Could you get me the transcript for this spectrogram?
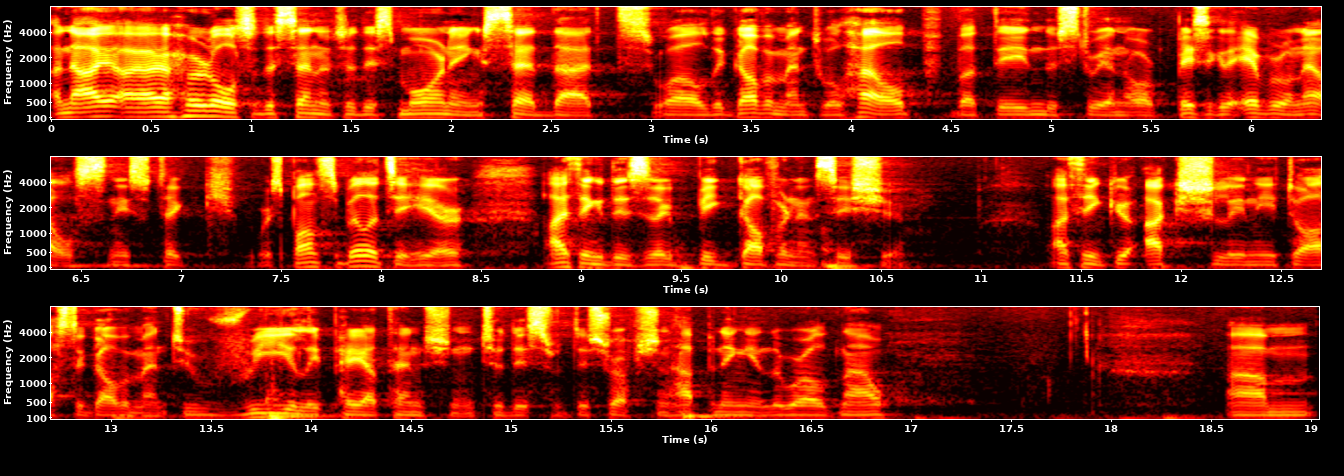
and I, I, heard also the senator this morning said that, well, the government will help, but the industry and or basically everyone else needs to take responsibility here. I think this is a big governance issue. I think you actually need to ask the government to really pay attention to this disruption happening in the world now. Um,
